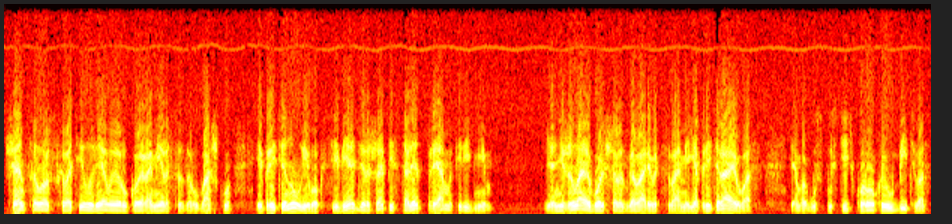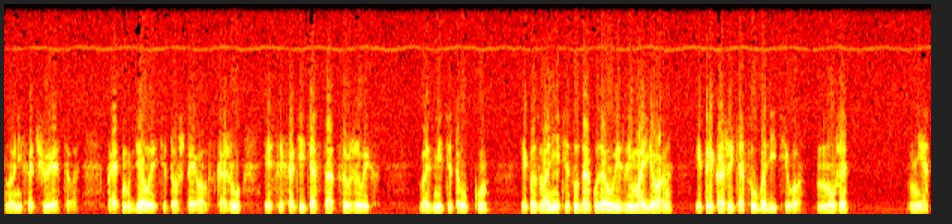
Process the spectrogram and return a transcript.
Ченселор схватил левой рукой Рамиреса за рубашку и притянул его к себе, держа пистолет прямо перед ним. «Я не желаю больше разговаривать с вами. Я презираю вас. Я могу спустить курок и убить вас, но не хочу этого. Поэтому делайте то, что я вам скажу, если хотите остаться в живых. Возьмите трубку и позвоните туда, куда увезли майора, и прикажите освободить его. Ну же?» «Нет».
